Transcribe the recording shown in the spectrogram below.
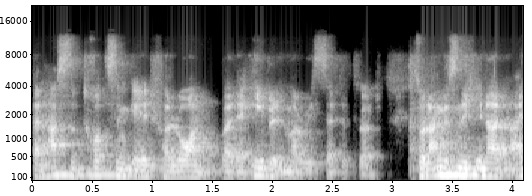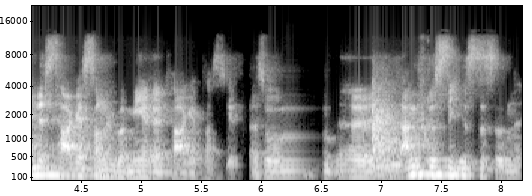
dann hast du trotzdem Geld verloren, weil der Hebel immer resettet wird. Solange das nicht innerhalb eines Tages, sondern über mehrere Tage passiert. Also äh, langfristig ist das ein,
